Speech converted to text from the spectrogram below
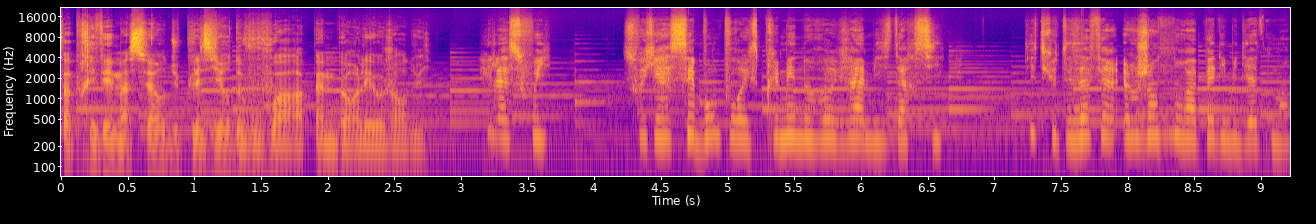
va priver ma sœur du plaisir de vous voir à Pemberley aujourd'hui. Hélas, oui. Soyez assez bon pour exprimer nos regrets à Miss Darcy. Dites que des affaires urgentes nous rappellent immédiatement.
